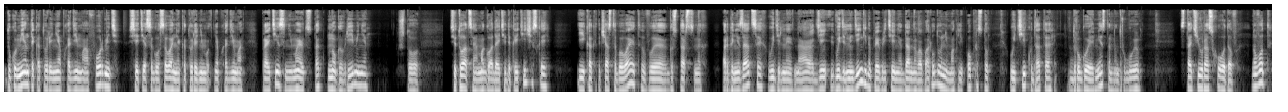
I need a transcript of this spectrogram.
документы, которые необходимо оформить, все те согласования, которые необходимо пройти, занимают так много времени, что ситуация могла дойти до критической, и, как это часто бывает в государственных организациях выделенные, на день, выделенные деньги на приобретение данного оборудования могли попросту уйти куда-то в другое место, на другую статью расходов. Но вот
